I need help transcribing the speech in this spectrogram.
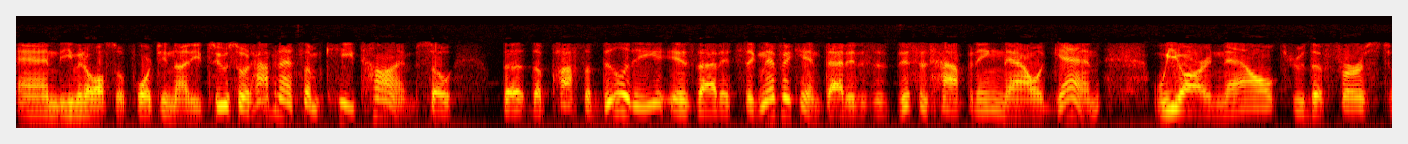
and even also 1492. So it happened at some key times. So the the possibility is that it's significant that it is this is happening now again. We are now through the first.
